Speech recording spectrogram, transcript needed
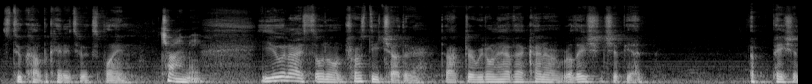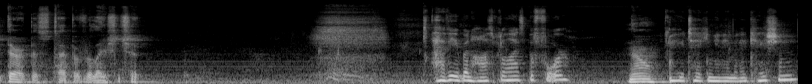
It's too complicated to explain. Try me. You and I still don't trust each other, Doctor. We don't have that kind of relationship yet. A patient therapist type of relationship. Have you been hospitalized before? No, Are you taking any medication?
